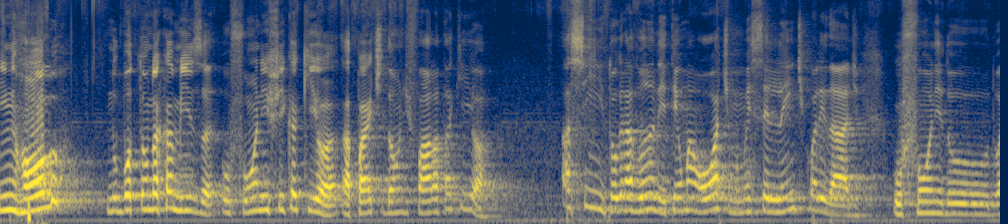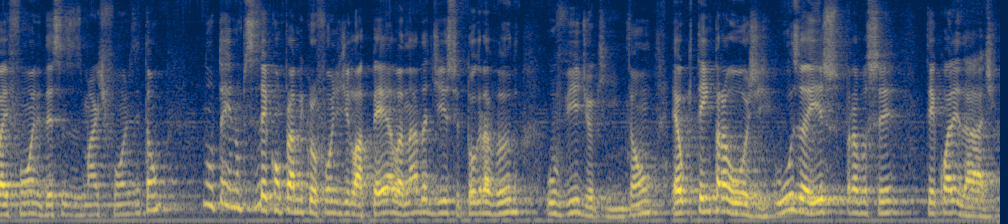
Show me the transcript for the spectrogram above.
enrolo no botão da camisa o fone fica aqui, ó, a parte de onde fala está aqui, ó. Assim, estou gravando e tem uma ótima, uma excelente qualidade o fone do, do iPhone, desses smartphones. Então, não tem, não precisei comprar microfone de lapela, nada disso. Estou gravando o vídeo aqui. Então, é o que tem para hoje. Usa isso para você ter qualidade.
